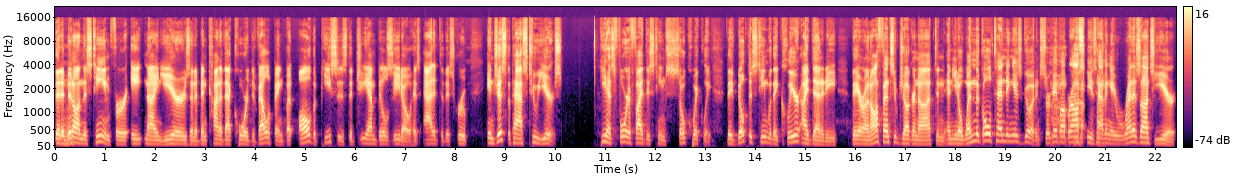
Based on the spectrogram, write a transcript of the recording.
that have been on this team for eight, nine years and have been kind of that core developing. But all the pieces that GM Bill Zito has added to this group in just the past two years, he has fortified this team so quickly. They've built this team with a clear identity. They are an offensive juggernaut. And, and you know, when the goaltending is good and Sergei Bobrovsky is having a renaissance year,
